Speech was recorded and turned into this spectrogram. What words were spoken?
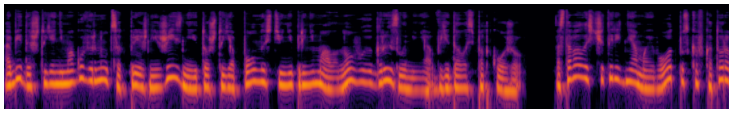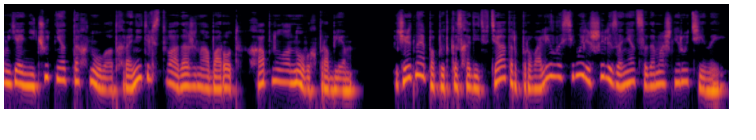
Обида, что я не могу вернуться к прежней жизни, и то, что я полностью не принимала новую, грызла меня, въедалась под кожу. Оставалось четыре дня моего отпуска, в котором я ничуть не отдохнула от хранительства, а даже наоборот, хапнула новых проблем. Очередная попытка сходить в театр провалилась, и мы решили заняться домашней рутиной.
